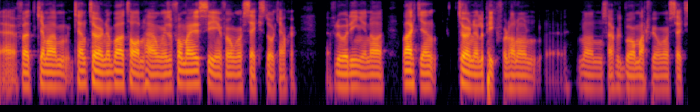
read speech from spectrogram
Eh, för att kan, man, kan Turner bara ta den här gången så får man ju se inför omgång sex då kanske. För då är det ingen av, varken Turner eller Pickford har någon, eh, någon särskilt bra match i omgång sex.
